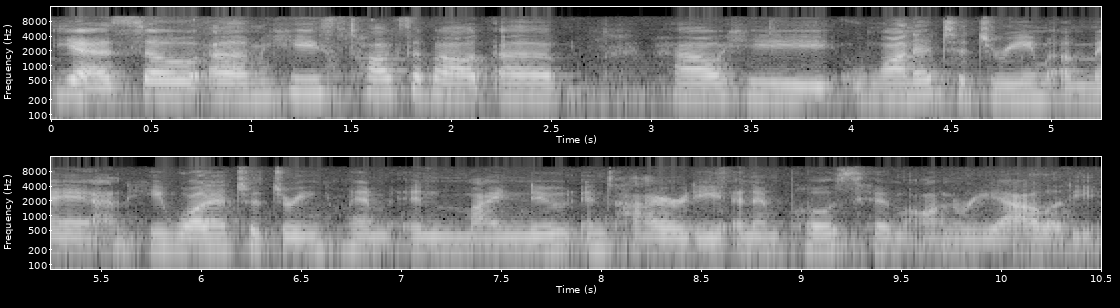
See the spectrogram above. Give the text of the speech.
Yeah, so um, he talks about uh, how he wanted to dream a man. He wanted to dream him in minute entirety and impose him on reality.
